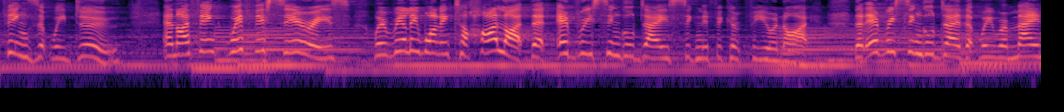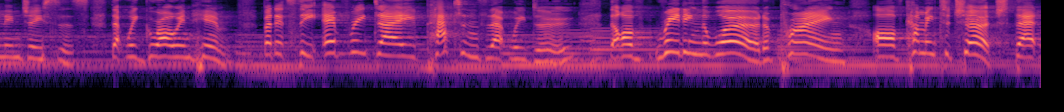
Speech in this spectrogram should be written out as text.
things that we do. And I think with this series, we're really wanting to highlight that every single day is significant for you and I. That every single day that we remain in Jesus, that we grow in Him. But it's the everyday patterns that we do of reading the Word, of praying, of coming to church that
